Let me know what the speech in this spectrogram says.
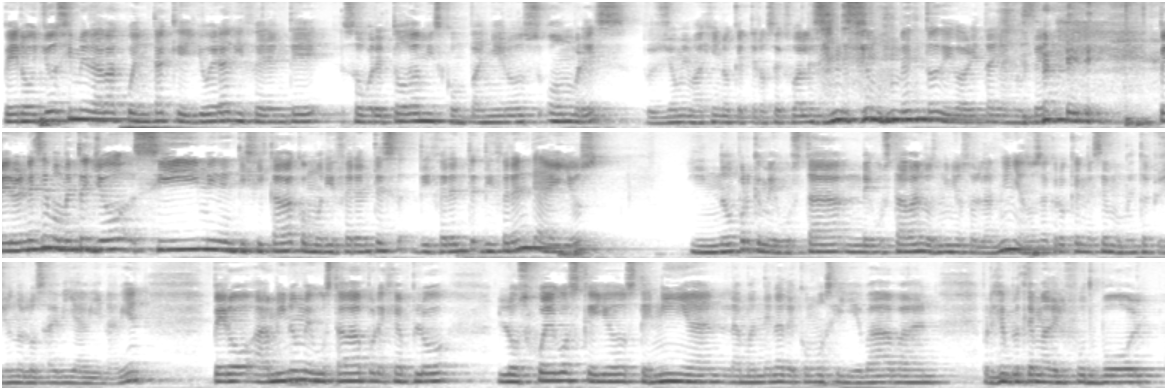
Pero yo sí me daba cuenta que yo era diferente, sobre todo a mis compañeros hombres, pues yo me imagino que heterosexuales en ese momento, digo, ahorita ya no sé, pero en ese momento yo sí me identificaba como diferentes, diferente, diferente a ellos y no porque me, gusta, me gustaban los niños o las niñas, o sea, creo que en ese momento pues yo no lo sabía bien a bien, pero a mí no me gustaba, por ejemplo, los juegos que ellos tenían, la manera de cómo se llevaban, por ejemplo, el tema del fútbol,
